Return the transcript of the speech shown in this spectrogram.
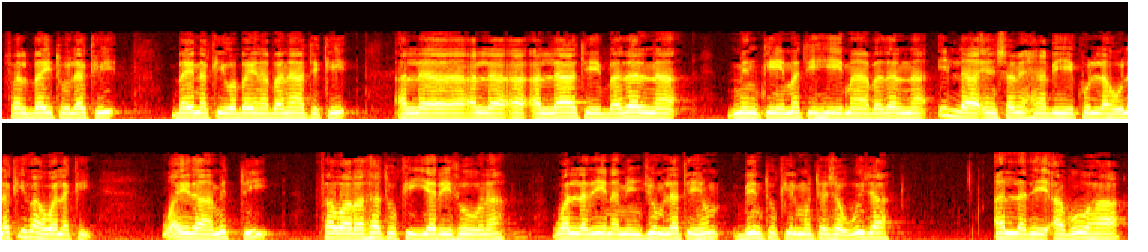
فالبيت لك بينك وبين بناتك اللاتي بذلن من قيمته ما بذلن إلا إن سمحن به كله لك فهو لك. وإذا مت فورثتك يرثون والذين من جملتهم بنتك المتزوجة الذي أبوها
